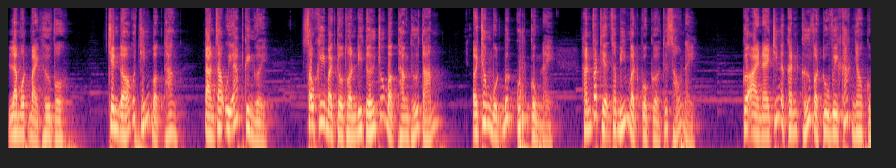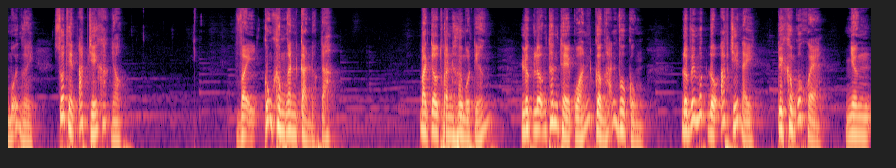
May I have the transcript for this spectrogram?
Là một mảnh hư vô. Trên đó có 9 bậc thang, Tàn ra uy áp kinh người. Sau khi Bạch Tiểu Thuần đi tới chỗ bậc thang thứ 8 Ở trong một bước cuối cùng này, Hắn phát hiện ra bí mật của cửa thứ 6 này. Cửa ải này chính là căn cứ vào tu vi khác nhau của mỗi người, Xuất hiện áp chế khác nhau. Vậy cũng không ngăn cản được ta. Bạch Tiểu Thuần hư một tiếng. Lực lượng thân thể của hắn cường hãn vô cùng. Đối với mức độ áp chế này, Tuy không có khỏe, Nhưng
